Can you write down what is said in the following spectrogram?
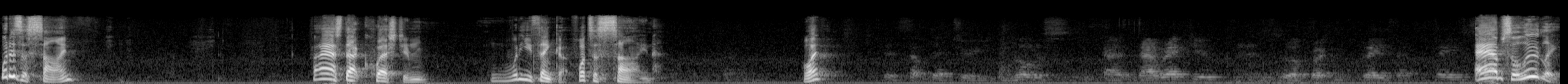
What is a sign? If I ask that question, what do you think of? What's a sign? What? It's something that you notice, direct you to a certain place, place. Absolutely.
